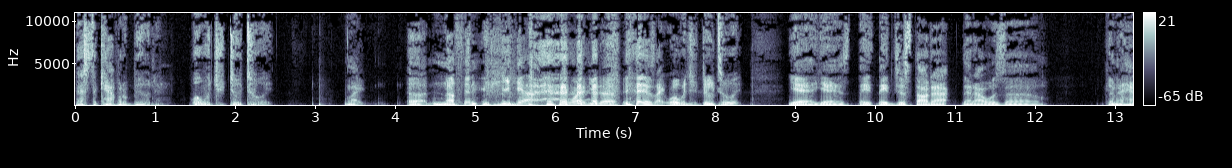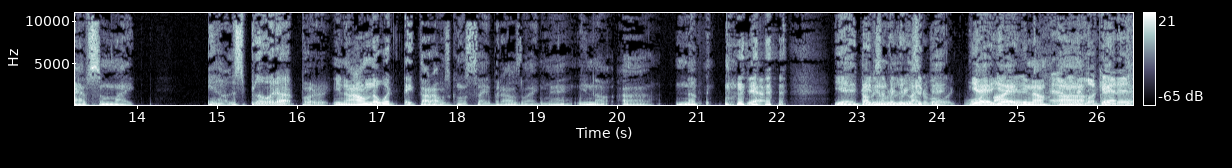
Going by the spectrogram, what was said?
"That's the Capitol building. What would you do to it?" Like, uh, nothing. yeah. They wanted you to. it's like, what would you do to it? Yeah, yeah. They they just thought I, that I was uh gonna have some like, you know, let's blow it up, or you know, I don't know what they thought I was gonna say, but I was like, man, you know, uh, nothing. Yeah. yeah, they didn't really like that. like yeah, yeah, it. you know, Yeah, uh, look they, at it.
